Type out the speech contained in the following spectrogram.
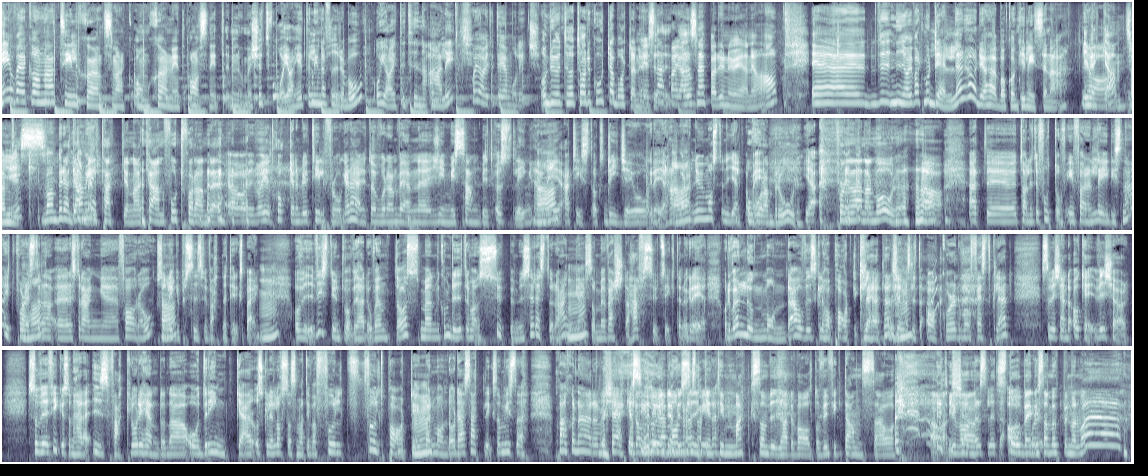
Hej och välkomna till Skönt snack om skönhet avsnitt nummer 22. Jag heter Linda Fyrebo. Och jag heter Tina Alic. Och jag heter Teija Molic. Och du, tar, tar du kort där borta nu? Eh, snappar jag. Ja, snappar du nu igen, ja. ja. Eh, vi, ni har ju varit modeller hörde jag här bakom kulisserna i Ja, veckan som yes. gick. Vad berätta mer. Gammeltackorna kan fortfarande. Ja, vi var helt chockade. Blev tillfrågade här utav våran vän eh, Jimmy Sandbit Östling. Han Ja. är artist och DJ och grejer. Han Ja. bara, nu måste ni hjälpa Och mig. våran bror. Ja. Från en annan mor. ja, att eh, ta lite foton inför en Ladies Night på Aha. restaurang, eh, restaurang Farao som Ja. ligger precis vid vattnet i Eriksberg. Och vi visste ju inte vad vi hade att vänta oss men vi kom dit och det var en supermysig restaurang alltså, med värsta havsutsikten och grejer. Och det var en lugn måndag och vi skulle ha partykläder. Det kändes lite awkward att vara festklädd. Så vi kände okej, vi kör. Så vi fick ju såna här isfacklor i händerna och drinkar och skulle låtsas som att det var fullt, fullt party på en måndag och där satt liksom vissa pensionärer och käkade Och sin de lilla höjde måndagsmiddag. musiken till max som vi hade valt och vi fick dansa. Och, ja, Det det var lite ståbäddis awkward. som öppen mun.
